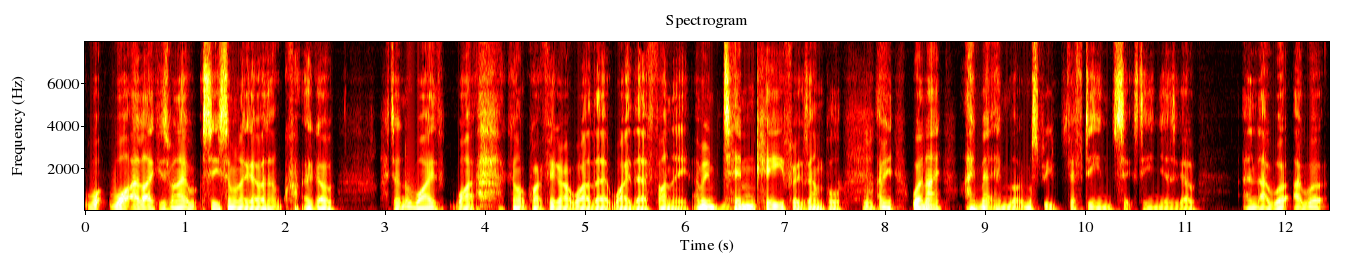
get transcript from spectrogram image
wh- what I like is when I see someone, I go, I don't, I go, I don't know why why I can't quite figure out why they're why they're funny. I mean, mm-hmm. Tim Key, for example. Mm. I mean, when I I met him, it must be 15, 16 years ago, and I work I work.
